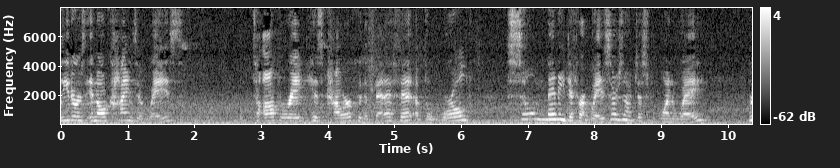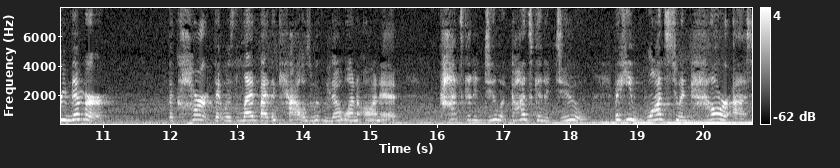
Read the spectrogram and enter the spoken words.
leaders in all kinds of ways to operate his power for the benefit of the world. So many different ways. There's not just one way. Remember the cart that was led by the cows with no one on it. God's going to do what God's going to do. But He wants to empower us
